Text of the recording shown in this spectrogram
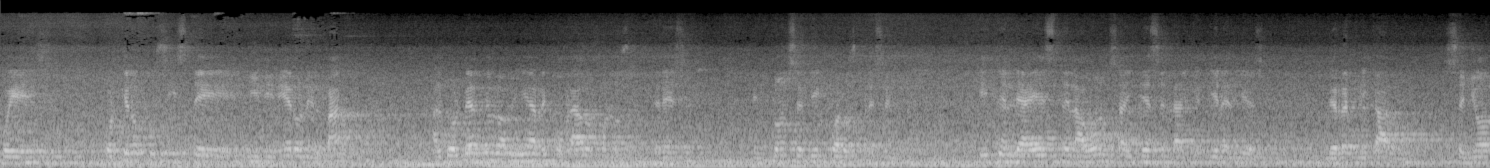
pues, ¿por qué no pusiste mi dinero en el banco? Al volver lo había recobrado con los intereses. Entonces dijo a los presentes, quítenle a este la onza y désenle al que tiene diez. Le replicaron, Señor,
